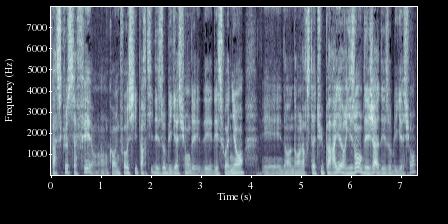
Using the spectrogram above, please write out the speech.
parce que ça fait encore une fois aussi partie des obligations des, des, des soignants et dans, dans, leur statut par ailleurs. Ils ont déjà des obligations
